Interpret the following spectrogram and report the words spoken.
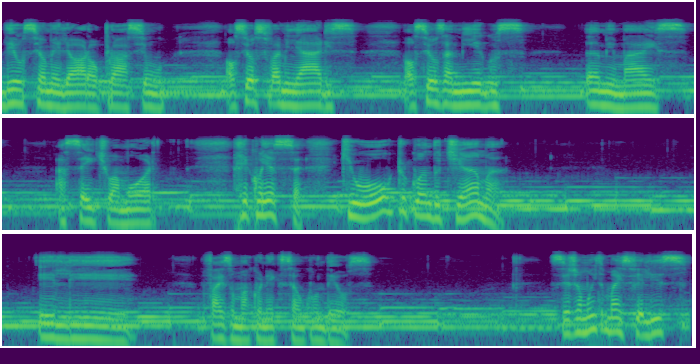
Dê o seu melhor ao próximo, aos seus familiares, aos seus amigos. Ame mais. Aceite o amor. Reconheça que o outro, quando te ama, ele faz uma conexão com Deus. Seja muito mais feliz,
